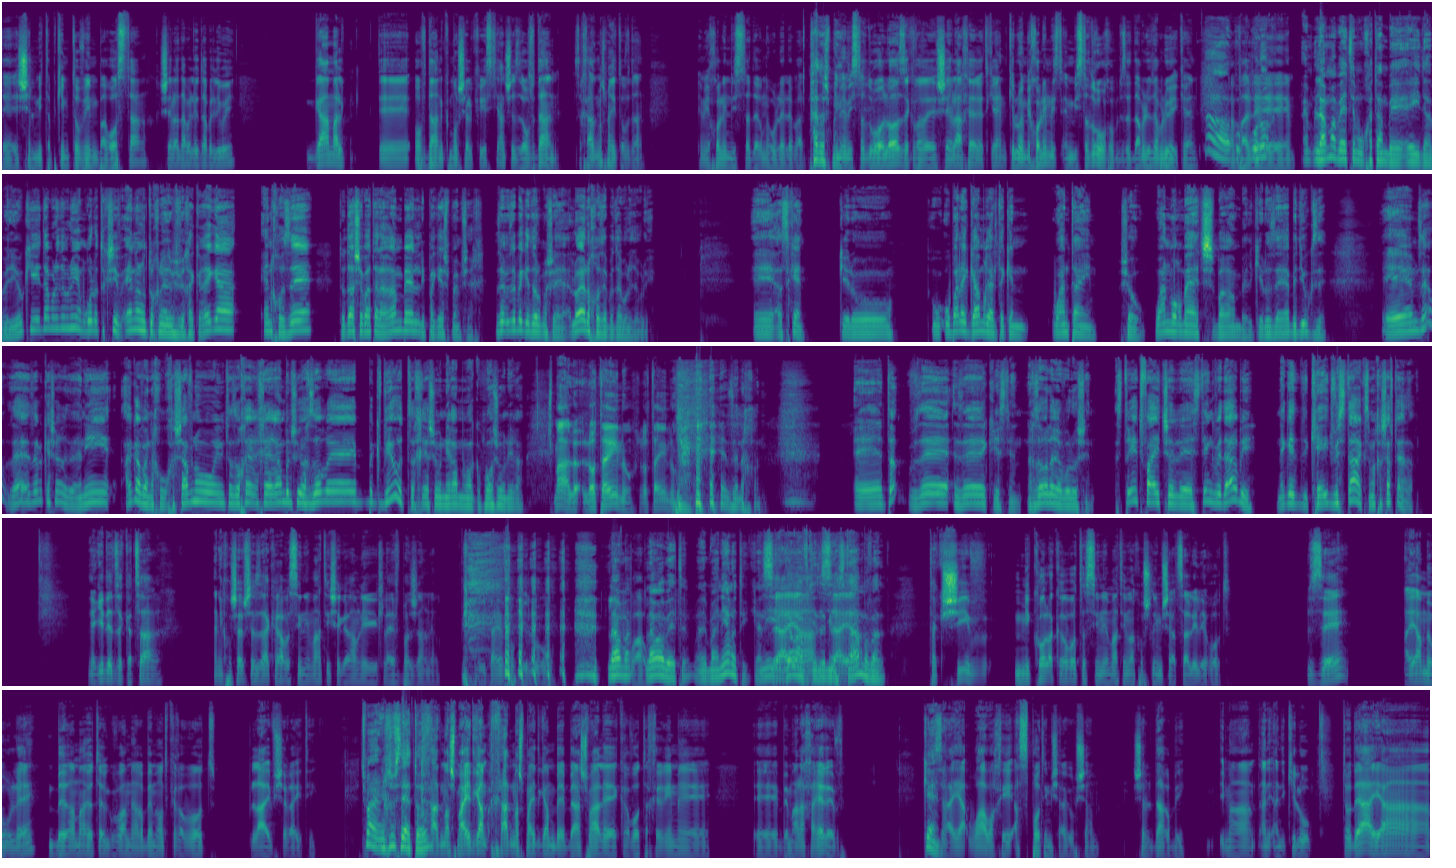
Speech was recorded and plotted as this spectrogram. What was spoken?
אה, של מתאפקים טובים ברוסטר של ה-WWE, גם על אה, אובדן כמו של קריסטיאן, שזה אובדן, זה חד משמעית אובדן. הם יכולים להסתדר מעולה לבד. חד אם משמעית. הם יסתדרו או לא, זה כבר אה, שאלה אחרת, כן? כאילו, הם יכולים, הם יסתדרו, זה WWE, כן? לא, הוא- אבל... הוא לא- אה, הם- למה בעצם הוא חתם ב-AW? כי WWE אמרו לו תקשיב אין לנו תוכניות בשבילך כרגע אין חוזה תודה שבאת לרמבל ניפגש בהמשך זה, זה בגדול מה שהיה לא היה לו חוזה ב-WWE. אה, אז כן כאילו הוא, הוא בא לגמרי על תקן one time show one more match ב- Rumble כאילו זה היה בדיוק זה. אה, זהו זה זה בקשר לזה אני אגב אנחנו חשבנו אם אתה זוכר אחרי ה- Rumble שהוא יחזור אה, בקביעות אחרי שהוא נראה כמו שהוא נראה. שמע, לא לא טעינו, לא טעינו. זה נכון. אה, טוב זה זה קריסטיאן נחזור ל- Revolution street fight של אה, סטינג ודרבי נגד קייג' וסטארקס מה חשבת עליו? אני אגיד את זה קצר. אני חושב שזה הקרב הסינמטי שגרם לי להתלהב בז'אנר. להתאהב בו, כאילו... למה וואו. למה בעצם מעניין אותי כי אני גם היה- אהבתי את זה זה מן הסתם אבל תקשיב, מכל הקרבות הסינמטיים הכושלים שיצא לי לראות, זה היה מעולה ברמה יותר גבוהה מהרבה מאוד קרבות לייב שראיתי. תשמע אני חושב שזה היה טוב חד משמעית גם, חד משמעית גם בהשוואה לקרבות אחרים אה, אה, במהלך הערב. כן זה היה, וואו אחי, הספוטים שהיו שם, של דרבי. עם ה... אני, אני כאילו, אתה יודע, היה...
